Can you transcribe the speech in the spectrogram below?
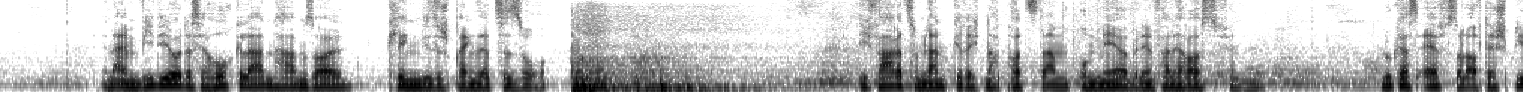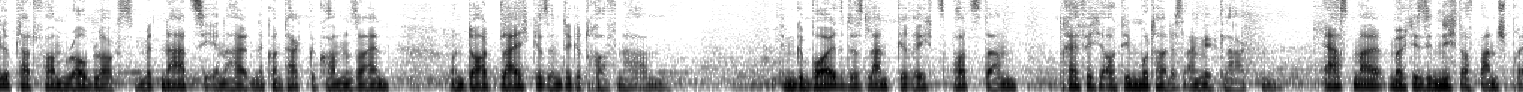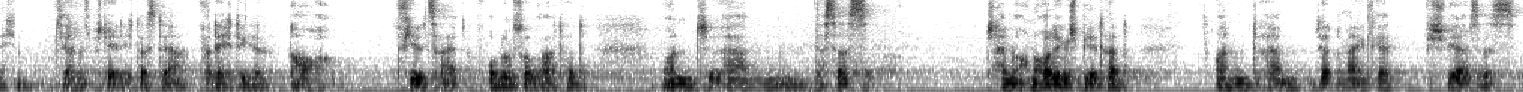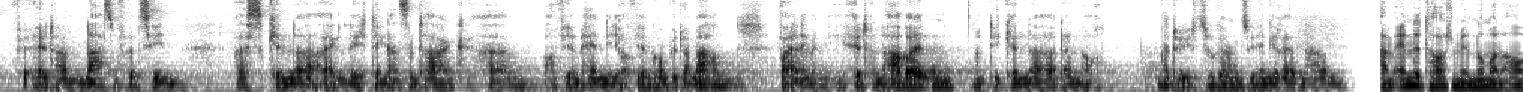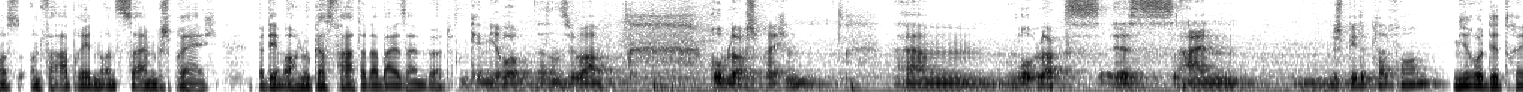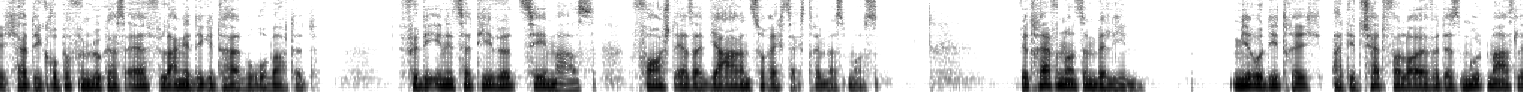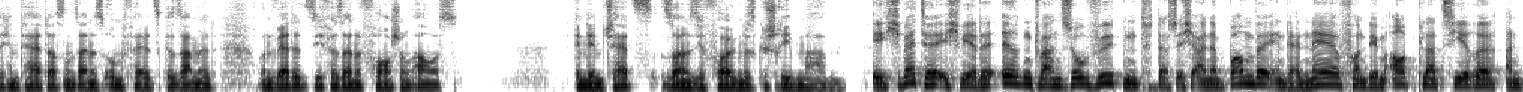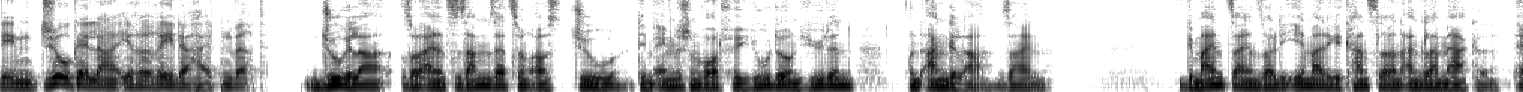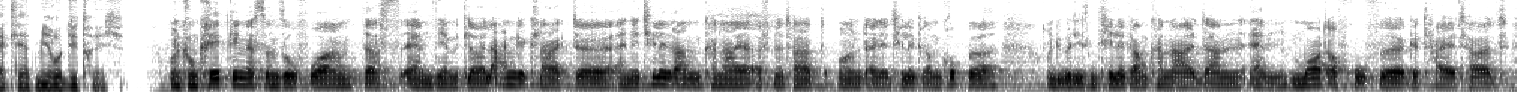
In einem Video, das er hochgeladen haben soll, klingen diese Sprengsätze so. Ich fahre zum Landgericht nach Potsdam, um mehr über den Fall herauszufinden. Lukas F. soll auf der Spielplattform Roblox mit Nazi-Inhalten in Kontakt gekommen sein und dort Gleichgesinnte getroffen haben. Im Gebäude des Landgerichts Potsdam treffe ich auch die Mutter des Angeklagten. Erstmal möchte sie nicht auf Band sprechen. Sie hat uns bestätigt, dass der Verdächtige auch viel Zeit auf Roblox verbracht hat und ähm, dass das scheinbar auch eine Rolle gespielt hat. Und ähm, sie hat nochmal erklärt, wie schwer es ist für Eltern nachzuvollziehen, was Kinder eigentlich den ganzen Tag ähm, auf ihrem Handy, auf ihrem Computer machen, vor allem wenn die Eltern arbeiten und die Kinder dann auch natürlich Zugang zu ihren Geräten haben. Am Ende tauschen wir Nummern aus und verabreden uns zu einem Gespräch, bei dem auch Lukas Vater dabei sein wird. Okay, Miro, lass uns über Roblox sprechen. Ähm, Roblox ist ein, eine Spieleplattform. Miro Dittrich hat die Gruppe von Lukas F. lange digital beobachtet. Für die Initiative CEMAS forscht er seit Jahren zu Rechtsextremismus. Wir treffen uns in Berlin. Miro Dietrich hat die Chatverläufe des mutmaßlichen Täters und seines Umfelds gesammelt und wertet sie für seine Forschung aus. In den Chats sollen sie Folgendes geschrieben haben. Ich wette, ich werde irgendwann so wütend, dass ich eine Bombe in der Nähe von dem Ort platziere, an dem Jugela ihre Rede halten wird. Jugela soll eine Zusammensetzung aus Jew, dem englischen Wort für Jude und Jüdin, und Angela sein. Gemeint sein soll die ehemalige Kanzlerin Angela Merkel, erklärt Miro Dietrich. Und konkret ging das dann so vor, dass ähm, der mittlerweile Angeklagte einen Telegram-Kanal eröffnet hat und eine Telegram-Gruppe und über diesen Telegram-Kanal dann ähm, Mordaufrufe geteilt hat,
